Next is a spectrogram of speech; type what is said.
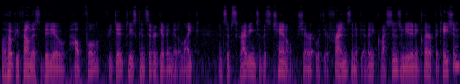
Well, I hope you found this video helpful. If you did, please consider giving it a like and subscribing to this channel. Share it with your friends, and if you have any questions or need any clarification,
